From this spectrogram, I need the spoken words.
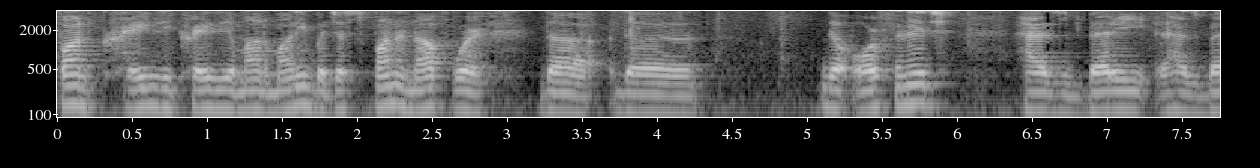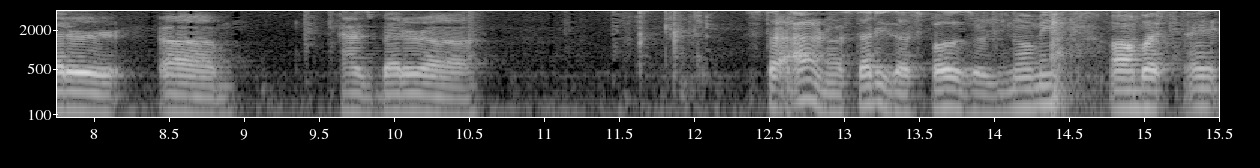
fund crazy crazy amount of money, but just fun enough where the the the orphanage has better has better um, has better uh, stu- I don't know studies I suppose or you know what I mean. Um, but any,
